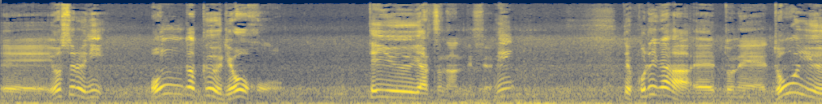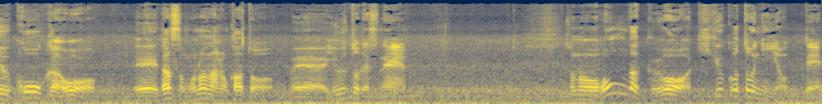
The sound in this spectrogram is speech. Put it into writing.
えー要するに音楽療法っていうやつなんですよね。で、これが、えーっとね、どういう効果を、えー出すものなのかと、えー言うとですね、その音楽を聴くことによって、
